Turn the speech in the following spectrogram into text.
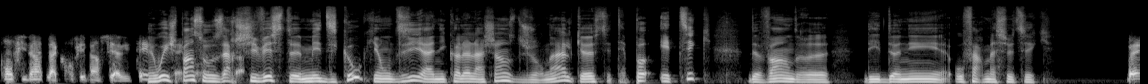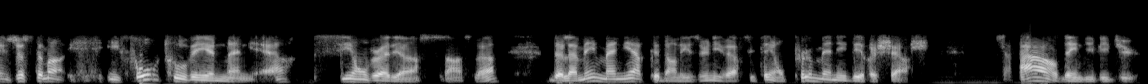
confiden- la confidentialité. Ben oui, je pense aux archivistes médicaux qui ont dit à Nicolas Lachance du journal que c'était pas éthique de vendre euh, des données aux pharmaceutiques. Ben justement, il faut trouver une manière, si on veut aller dans ce sens-là, de la même manière que dans les universités, on peut mener des recherches. Ça part d'individus.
